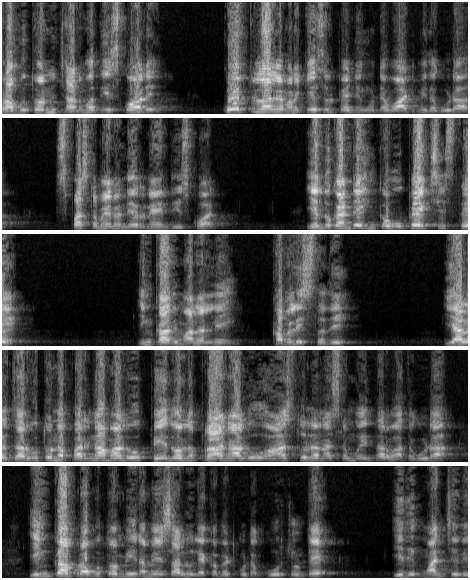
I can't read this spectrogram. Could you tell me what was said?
ప్రభుత్వం నుంచి అనుమతి తీసుకోవాలి. కోర్టులలో ఏమైనా కేసులు పెండింగ్ ఉంటే వాటి మీద కూడా స్పష్టమైన నిర్ణయం తీసుకోవాలి. ఎందుకంటే ఇంకా ఉపేక్షిస్తే ఇంకా అది మనల్ని కబలిస్తుంది. ఇవాళ జరుగుతున్న పరిణామాలు పేదోళ్ళ ప్రాణాలు ఆస్తుల నష్టం పోయిన తర్వాత కూడా ఇంకా ప్రభుత్వం మీనమేషాలు లెక్క పెట్టుకుంటూ కూర్చుంటే ఇది మంచిది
